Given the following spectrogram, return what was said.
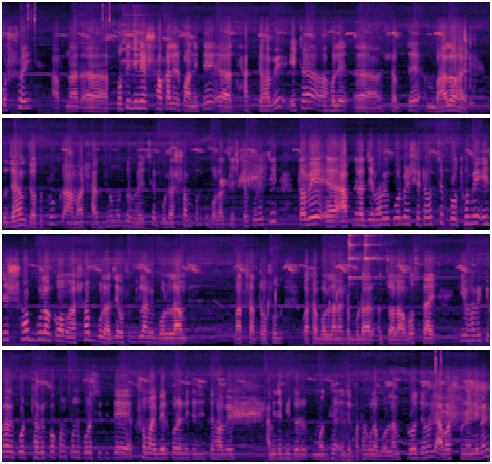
অবশ্যই আপনার প্রতিদিনের সকালের পানিতে থাকতে হবে। এটা হলে সবচেয়ে ভালো হয়। তো যাই হোক, যতটুকু আমার সাধ্যের মধ্যে হয়েছে বোডার সম্পর্কে বলার চেষ্টা করেছি। তবে আপনারা যেভাবে করবেন, সেটা হচ্ছে প্রথমে এই যে সবগুলো কম, সবগুলা যে ওষুধগুলো আমি বললাম পাঁচ ওষুধ কথা বললাম, একটা বোডার চলা অবস্থায় কীভাবে কীভাবে করতে হবে, কখন কোন পরিস্থিতিতে সময় বের করে নিতে দিতে হবে, আমি যে ভিডিওর মধ্যে যে কথাগুলো বললাম, প্রয়োজন হলে আবার শুনে নেবেন,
